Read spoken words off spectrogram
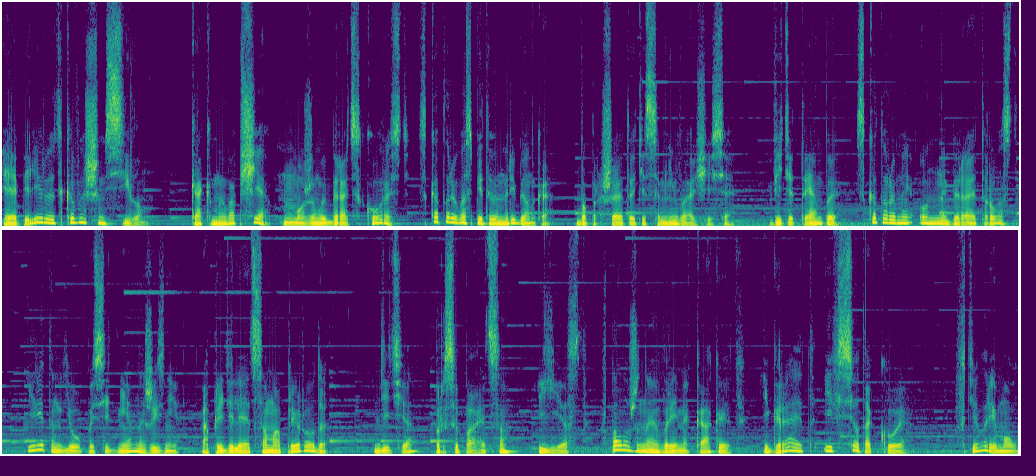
и апеллирует к высшим силам. Как мы вообще можем выбирать скорость, с которой воспитываем ребенка? Вопрошают эти сомневающиеся – ведь и темпы, с которыми он набирает рост, и ритм его повседневной жизни определяет сама природа. Дитя просыпается, ест, в положенное время какает, играет и все такое. В теории, мол,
